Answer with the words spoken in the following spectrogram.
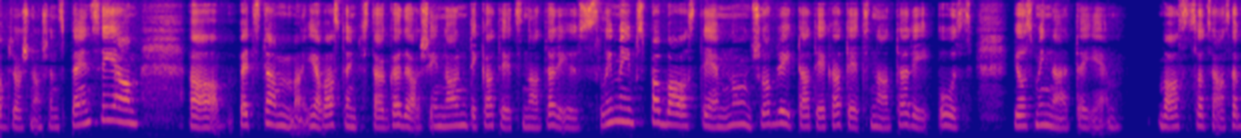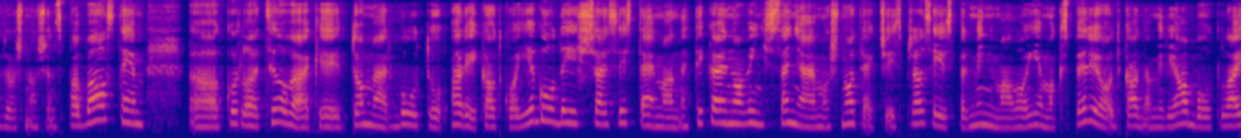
apdrošināšanas pensijām. Uh, pēc tam jau 18. gadā šī norma tika attiecināta arī uz slimības pabalstiem, nu, un šobrīd tā tiek attiecināta arī uz jūs minētajiem valsts sociālās apdrošināšanas pabalstiem, kur lai cilvēki tomēr būtu arī kaut ko ieguldījuši šai sistēmā, ne tikai no viņas saņēmuši noteikti šīs prasības par minimālo iemaksu periodu, kādam ir jābūt, lai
